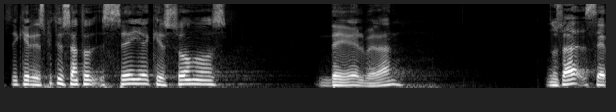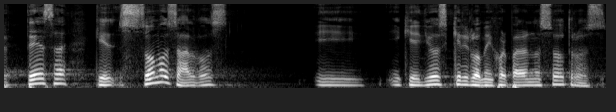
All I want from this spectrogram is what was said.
Así que el Espíritu Santo sella que somos de Él, ¿verdad? Nos da certeza que somos salvos y, que Dios quiere lo mejor para nosotros.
